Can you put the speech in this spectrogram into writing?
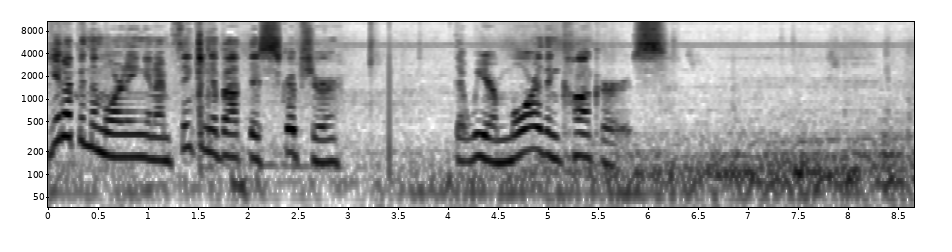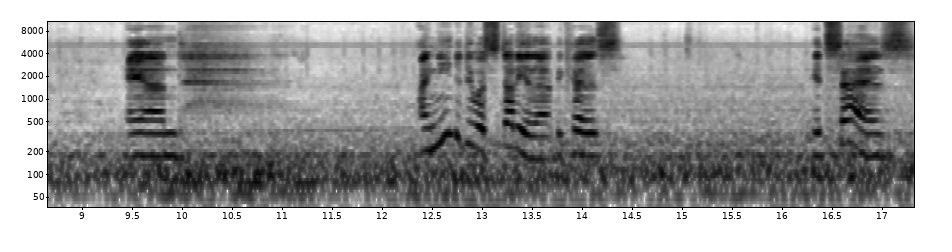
get up in the morning and I'm thinking about this scripture that we are more than conquerors. And I need to do a study of that because it says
